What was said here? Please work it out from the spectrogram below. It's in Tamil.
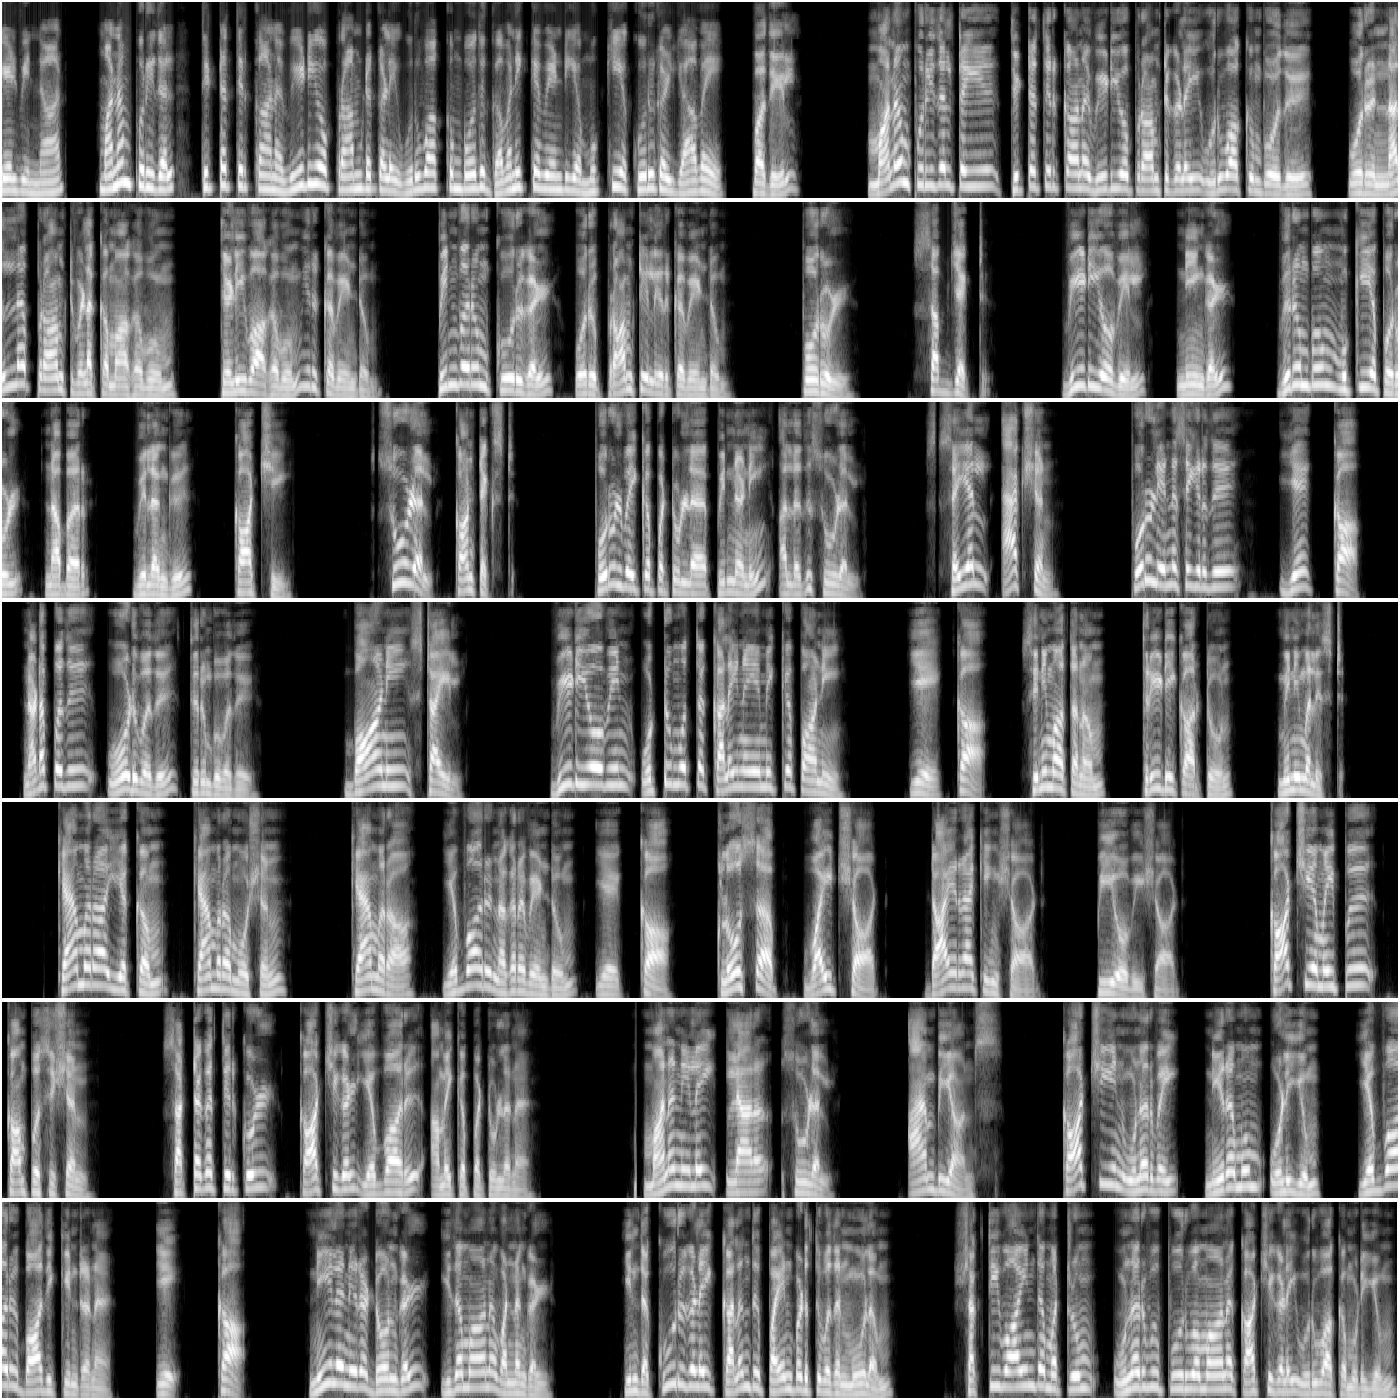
கேள்வி நான் மனம் புரிதல் திட்டத்திற்கான வீடியோ பிராம்ப்டுகளை உருவாக்கும்போது கவனிக்க வேண்டிய முக்கிய கூறுகள் யாவை? பதில் மனம் புரிதல் திட்டத்திற்கான வீடியோ ப்ராம்ப்ட்களை உருவாக்கும்போது ஒரு நல்ல பிராம்ப்ட் விளக்கமாகவும் தெளிவாகவும் இருக்க வேண்டும். பின்வரும் கூறுகள் ஒரு பிராம்ப்டில் இருக்க வேண்டும். பொருள் சப்ஜெக்ட் வீடியோவில் நீங்கள் விரும்பும் முக்கிய பொருள் நபர் விலங்கு காட்சி. சூழல் கான்டெக்ஸ்ட் பொருள் வைக்கப்பட்டுள்ள பின்னணி அல்லது சூழல். செயல் ஆக்ஷன் பொருள் என்ன செய்கிறது? ஏ கா. நடப்பது ஓடுவது திரும்புவது. பாணி ஸ்டைல் வீடியோவின் ஒட்டுமொத்த கலைநயமிக்க பாணி. ஏ கா. சினிமாத்தனம் three D cartoon minimalist camera இயக்கம் கேமரா மோஷன் கேமரா எவ்வாறு நகர வேண்டும்? ஏ கா. Close up wide shot tracking shot P O V shot காட்சியமைப்பு composition சட்டகத்திற்குள் காட்சிகள் எவ்வாறு அமைக்கப்பட்டுள்ளன? மனநிலை லார சூழல். ஆம்பியான்ஸ் காட்சியின் உணர்வை நிறமும் ஒளியும் எவ்வாறு பாதிக்கின்றன? ஏ கா. நீல நிற டோன்கள் இதமான வண்ணங்கள். இந்த கூறுகளை கலந்து பயன்படுத்துவதன் மூலம் சக்தி வாய்ந்த மற்றும் உணர்வுபூர்வமான காட்சிகளை உருவாக்க முடியும்.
